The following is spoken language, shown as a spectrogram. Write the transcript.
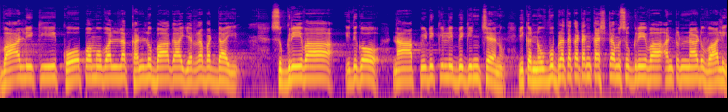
వాలికి కోపము వల్ల కళ్ళు బాగా ఎర్రబడ్డాయి. సుగ్రీవా ఇదిగో నా పిడికిలి బిగించాను. ఇక నువ్వు బ్రతకటం కష్టం సుగ్రీవా అంటున్నాడు వాలి.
